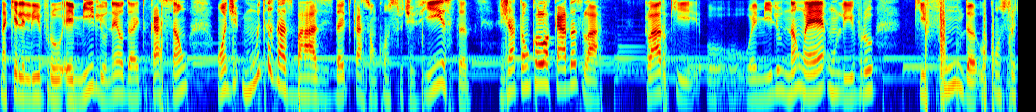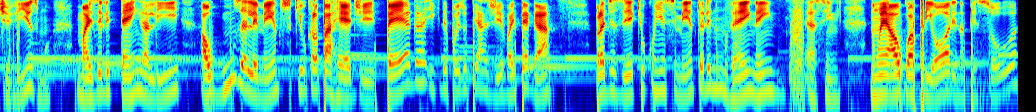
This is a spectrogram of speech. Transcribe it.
naquele livro Emílio, né, o da educação, onde muitas das bases da educação construtivista já estão colocadas lá. Claro que o, o Emílio não é um livro que funda o construtivismo, mas ele tem ali alguns elementos que o Claparede pega e que depois o Piaget vai pegar para dizer que o conhecimento ele não vem nem assim, não é algo a priori na pessoa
